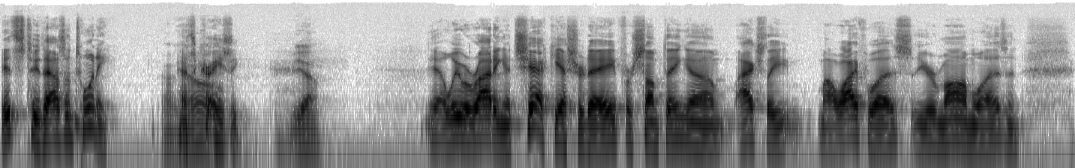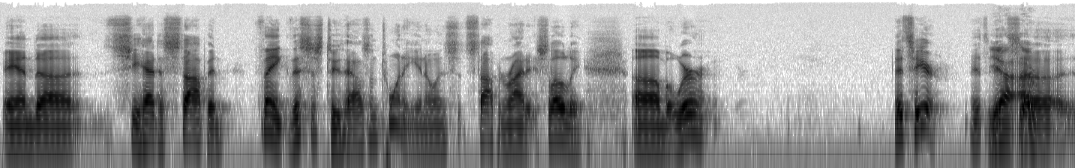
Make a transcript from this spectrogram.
it's 2020. That's crazy. Yeah. Yeah, we were writing a check yesterday for something. Um, actually, my wife was, your mom was, and and uh, she had to stop and think. This is 2020, you know, and stop and write it slowly. Um, but we're, it's here. It's, Yeah, it's, I- uh,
